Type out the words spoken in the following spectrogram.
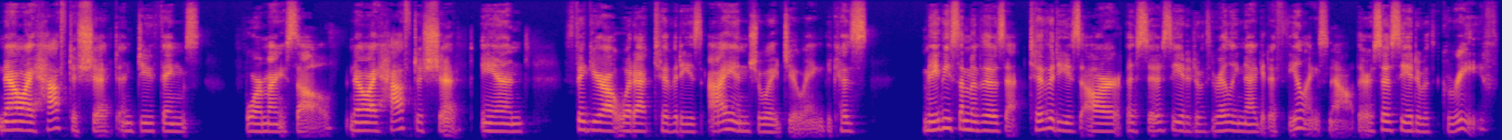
Now I have to shift and do things for myself. Now I have to shift and figure out what activities I enjoy doing because maybe some of those activities are associated with really negative feelings now. They're associated with grief.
